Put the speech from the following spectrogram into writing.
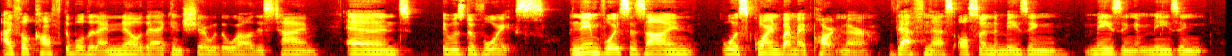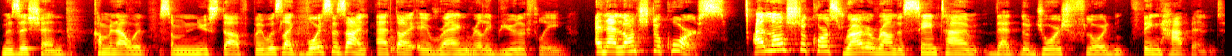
i feel comfortable that i know that i can share with the world at this time? And it was the voice. The name voice design was coined by my partner deafness also an amazing amazing amazing musician coming out with some new stuff, but it was like voice design. I thought it rang really beautifully. And I launched a course. I launched a course right around the same time that the George Floyd thing happened,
